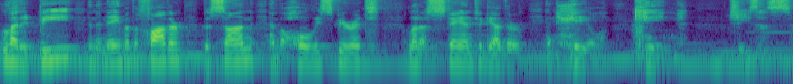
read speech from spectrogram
Let it be in the name of the Father, the Son, and the Holy Spirit. Let us stand together and hail King Jesus.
